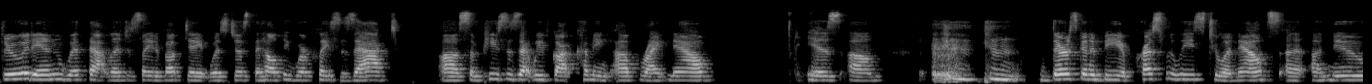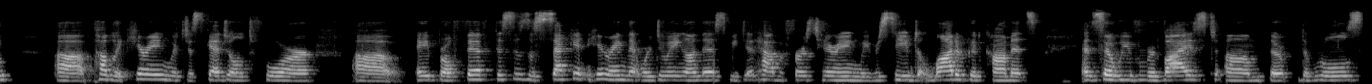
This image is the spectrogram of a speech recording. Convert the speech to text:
threw it in with that legislative update, was just the Healthy Workplaces Act. Uh, some pieces that we've got coming up right now is um, there's going to be a press release to announce a, a new uh, public hearing, which is scheduled for uh, April 5th. This is the second hearing that we're doing on this. We did have a first hearing. We received a lot of good comments. And so we've revised um, the, the rules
